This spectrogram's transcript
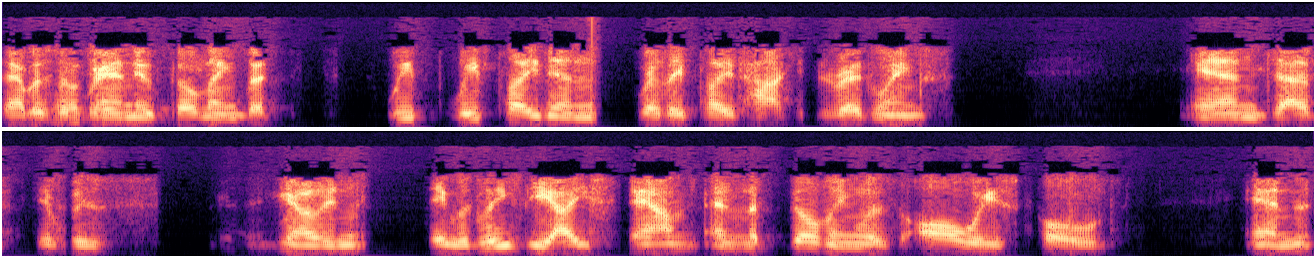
That was a Okay. brand new building, but we we played in where they played hockey, the Red Wings, and uh, it was you know in, they would leave the ice down, and the building was always cold. And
